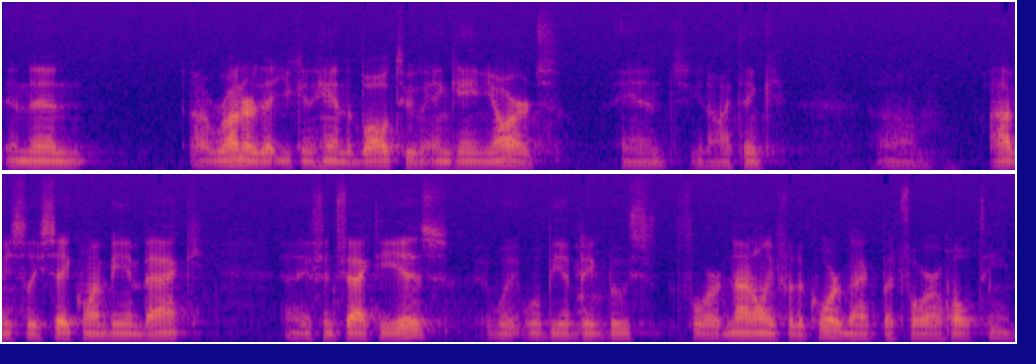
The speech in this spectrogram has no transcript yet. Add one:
and then a runner that you can hand the ball to and gain yards. And you know, I think um, obviously Saquon being back, uh, if in fact he is, will, will be a big boost for not only for the quarterback but for our whole team.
